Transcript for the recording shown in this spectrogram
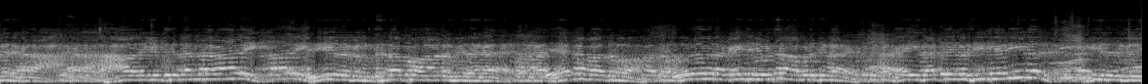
வீரர்களா சிறந்த காலை வீரர்களும் சிறப்பான வீரர்கள். எங்க பார்த்துருவோம்? தூர கைத்தறி உற்சாகப்படுத்துங்கள். கை தட்டுங்கள் சீட்டி அடியுங்கள் வீரர்களை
